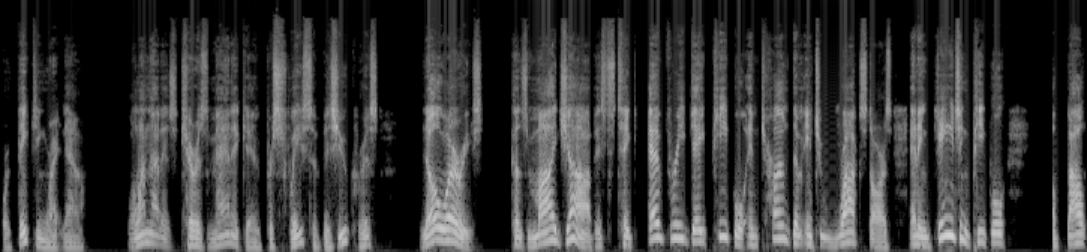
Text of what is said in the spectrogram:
or thinking right now, well, I'm not as charismatic and persuasive as you, Chris. No worries, because my job is to take everyday people and turn them into rock stars and engaging people about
